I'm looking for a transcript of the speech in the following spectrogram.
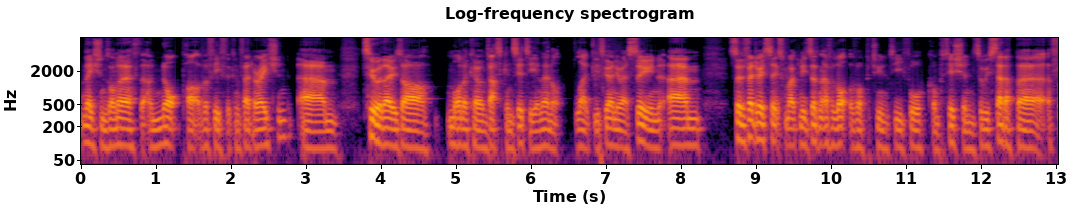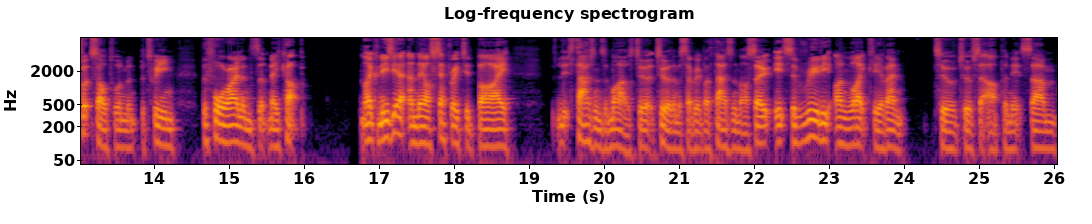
nations on Earth that are not part of a FIFA confederation. Um, two of those are Monaco and Vatican City, and they're not likely to go anywhere soon. Um, so the Federated States of Micronesia doesn't have a lot of opportunity for competition. So we've set up a, a futsal tournament between the four islands that make up Micronesia, and they are separated by thousands of miles. Two, two of them are separated by thousands of miles. So it's a really unlikely event to have, to have set up, and it's um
